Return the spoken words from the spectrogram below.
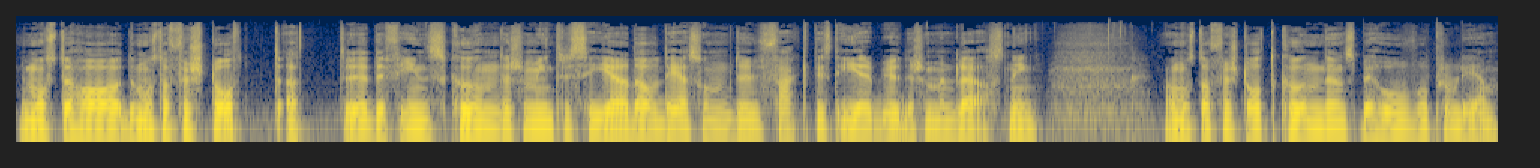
Du måste, ha, du måste ha förstått att eh, det finns kunder som är intresserade av det som du faktiskt erbjuder som en lösning. Man måste ha förstått kundens behov och problem.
